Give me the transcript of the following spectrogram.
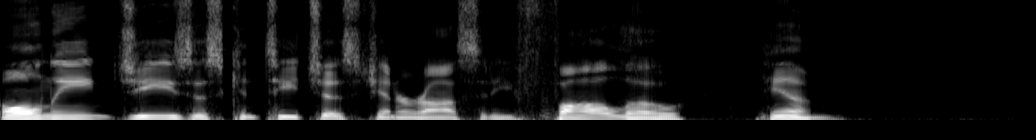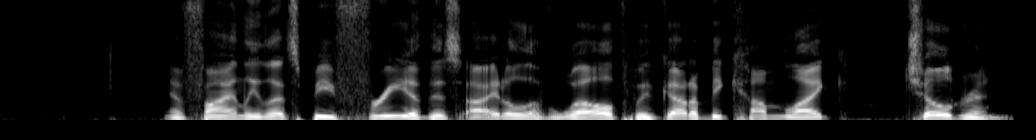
Only Jesus can teach us generosity. Follow him. And finally, let's be free of this idol of wealth. We've got to become like children.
